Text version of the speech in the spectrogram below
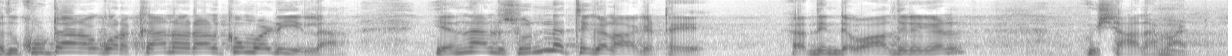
അത് കൂട്ടാനോ കുറക്കാനോ ഒരാൾക്കും വഴിയില്ല. എന്നാൽ സുന്നത്തുകളാകട്ടെ അതിന്റെ വാതിലുകൾ വിശാലമാണ്.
